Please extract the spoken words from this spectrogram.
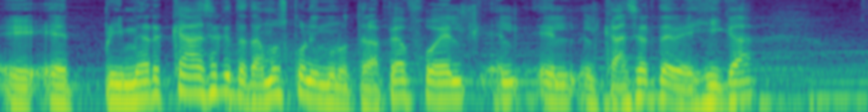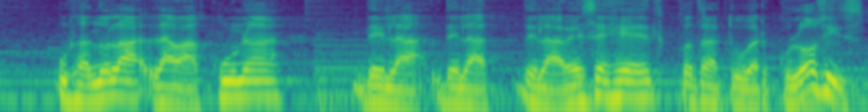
eh, el primer cáncer que tratamos con inmunoterapia fue el, el- el- el cáncer de vejiga usando la, la vacuna de la, de, la, de la BCG contra la tuberculosis.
